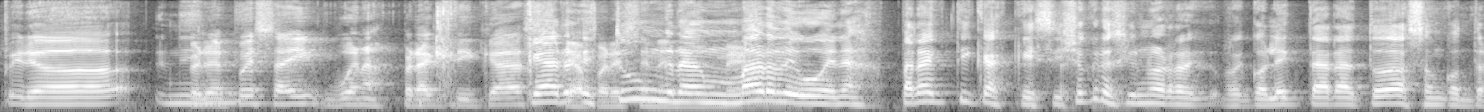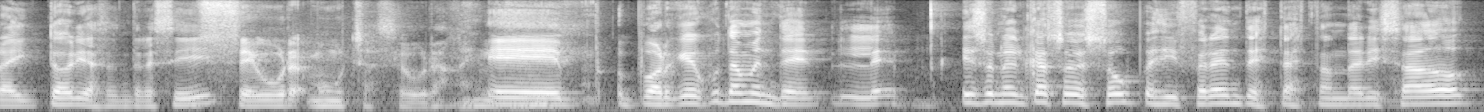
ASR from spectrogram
Pero. pero después hay buenas prácticas. Claro, es un gran mar de buenas prácticas que si yo creo que si uno re- recolectara todas son contradictorias entre sí. Segura, muchas seguramente. Eh, porque justamente le- eso en el caso de Soap es diferente, está estandarizado,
